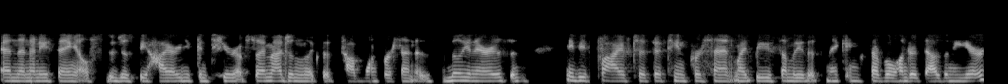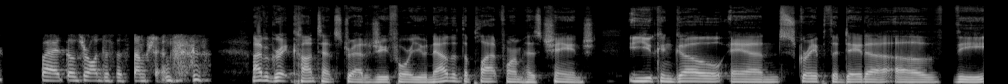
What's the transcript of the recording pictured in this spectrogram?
and then anything else would just be higher and you can tier up. So I imagine like the top 1% is millionaires and maybe 5 to 15% might be somebody that's making several hundred thousand a year. But those are all just assumptions. I have a great content strategy for you. Now that the platform has changed, you can go and scrape the data of the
